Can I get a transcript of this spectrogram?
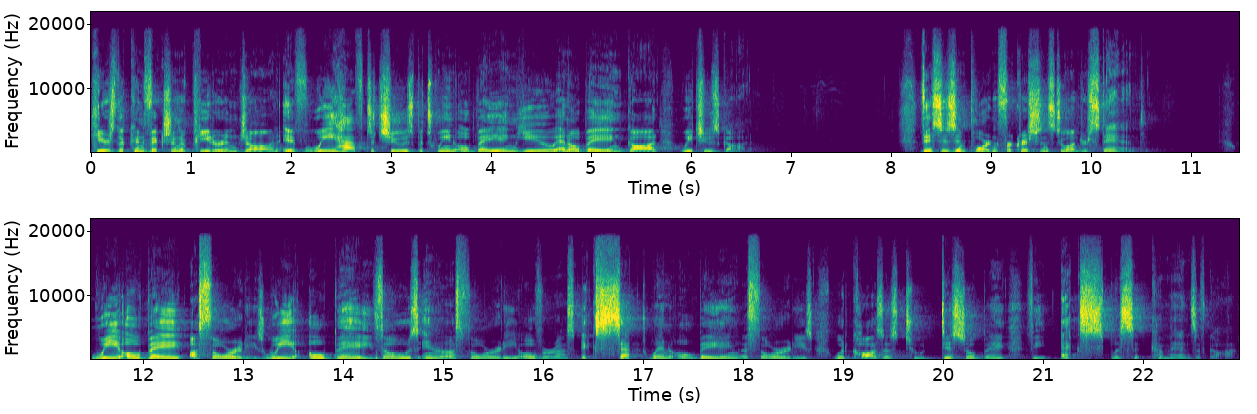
Here's the conviction of Peter and John. If we have to choose between obeying you and obeying God, we choose God. This is important for Christians to understand. We obey authorities. We obey those in authority over us, except when obeying authorities would cause us to disobey the explicit commands of God.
